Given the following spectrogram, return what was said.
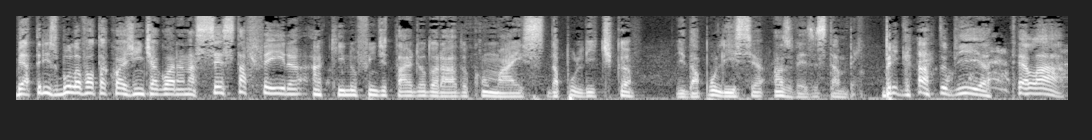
Beatriz Bula volta com a gente agora na sexta-feira, aqui no Fim de Tarde Eldorado, com mais da política e da polícia, às vezes também. Obrigado, Bia. Até lá.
